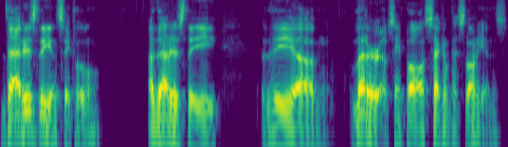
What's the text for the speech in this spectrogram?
that is the encyclical, uh, that is the, the um, letter of St. Paul, Second Thessalonians.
